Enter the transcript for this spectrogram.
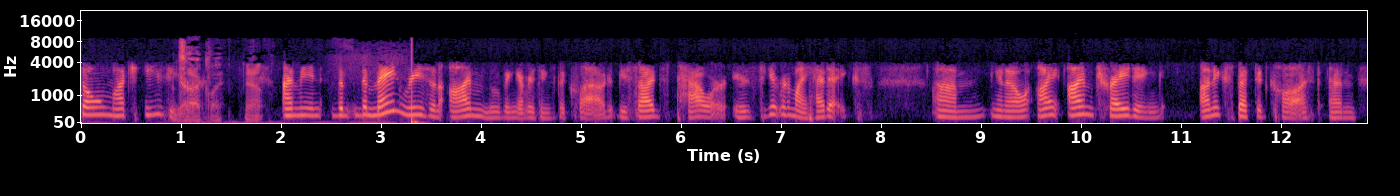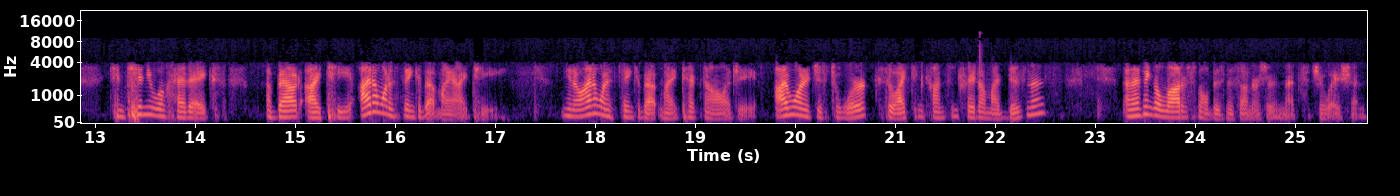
so much easier. Exactly. Yeah. I mean, the the main reason I'm moving everything to the cloud, besides power, is to get rid of my headaches um, you know, I, I'm trading unexpected cost and continual headaches about IT. I don't want to think about my IT. You know, I don't want to think about my technology. I want it just to work so I can concentrate on my business. And I think a lot of small business owners are in that situation.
